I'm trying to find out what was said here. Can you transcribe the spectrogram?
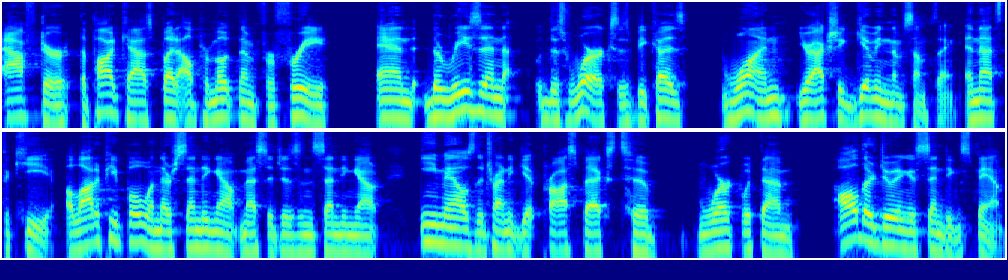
after the podcast, but I'll promote them for free. And the reason this works is because one, you're actually giving them something. And that's the key. A lot of people, when they're sending out messages and sending out emails, they're trying to get prospects to work with them. All they're doing is sending spam.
